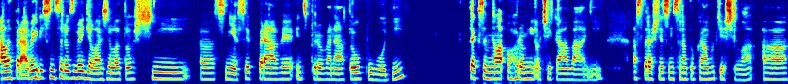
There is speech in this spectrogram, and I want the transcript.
Ale právě když jsem se dozvěděla, že letošní uh, směs je právě inspirovaná tou původní, tak jsem měla ohromné očekávání a strašně jsem se na tu kávu těšila a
